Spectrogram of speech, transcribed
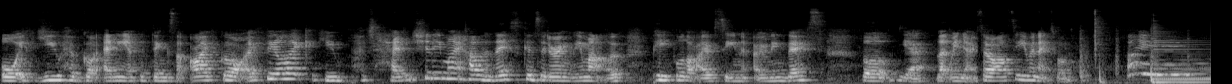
or if you have got any of the things that I've got. I feel like you potentially might have this considering the amount of people that I've seen owning this but yeah let me know. So I'll see you in the next one. Bye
